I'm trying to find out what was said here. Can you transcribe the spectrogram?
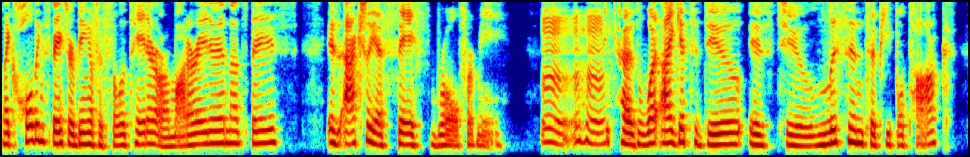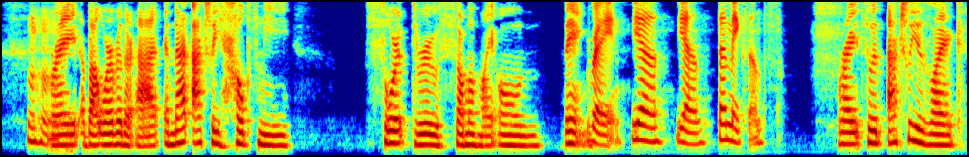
like holding space or being a facilitator or a moderator in that space is actually a safe role for me. Mm-hmm. Because what I get to do is to listen to people talk, mm-hmm. right, about wherever they're at. And that actually helps me sort through some of my own things. Right. Yeah. Yeah. That makes sense. Right. So it actually is like,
